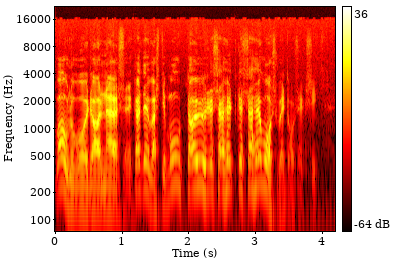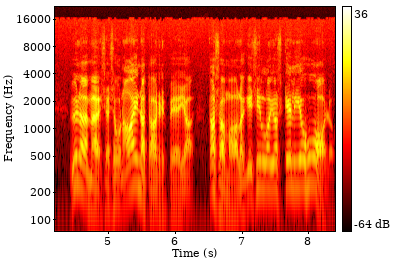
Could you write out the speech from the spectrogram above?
Vaunu voidaan nääs kätevästi muuttaa yhdessä hetkessä hevosvetoseksi. Ylämäessä se on aina tarpeen ja tasamaallakin silloin, jos keli on huono.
